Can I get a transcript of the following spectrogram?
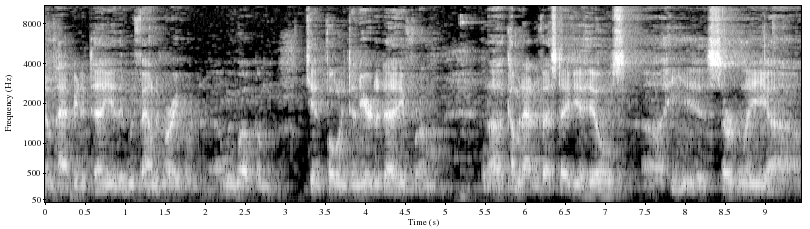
I'm happy to tell you that we found a great one. Uh, we welcome Kent Fullington here today from uh, coming out of Vestavia Hills. Uh, he is certainly uh,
